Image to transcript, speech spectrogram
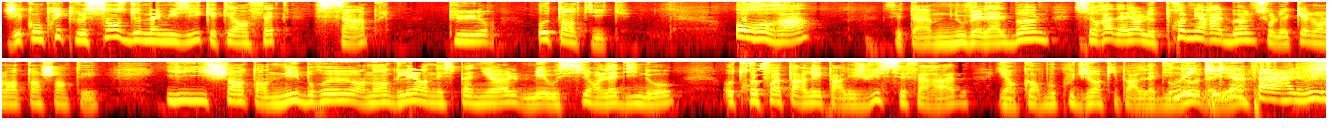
j'ai compris que le sens de ma musique était en fait simple, pur, authentique. Aurora, c'est un nouvel album, sera d'ailleurs le premier album sur lequel on l'entend chanter. Il y chante en hébreu, en anglais, en espagnol, mais aussi en ladino, autrefois parlé par les juifs séfarades. Il y a encore beaucoup de gens qui parlent ladino Oui, qui le parlent, oui.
